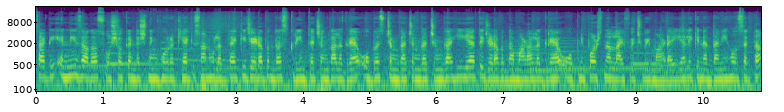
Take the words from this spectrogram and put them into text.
ਸਾਡੀ ਇੰਨੀ ਜ਼ਿਆਦਾ ਸੋਸ਼ਲ ਕੰਡੀਸ਼ਨਿੰਗ ਹੋ ਰੱਖੀ ਹੈ ਕਿ ਸਾਨੂੰ ਲੱਗਦਾ ਹੈ ਕਿ ਜਿਹੜਾ ਬੰਦਾ ਸਕਰੀਨ ਤੇ ਚੰਗਾ ਲੱਗ ਰਿਹਾ ਹੈ, ਉਹ ਬਸ ਚੰਗਾ ਚੰਗਾ ਚੰਗਾ ਹੀ ਹੈ ਤੇ ਜਿਹੜਾ ਬੰਦਾ ਮਾੜਾ ਲੱਗ ਰਿਹਾ ਹੈ, ਉਹ ਆਪਣੀ ਪਰਸਨਲ ਲਾਈਫ ਵਿੱਚ ਵੀ ਮਾੜਾ ਹੀ ਹੈ, ਲੇਕਿਨ ਇਦਾਂ ਨਹੀਂ ਹੋ ਸਕਦਾ।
